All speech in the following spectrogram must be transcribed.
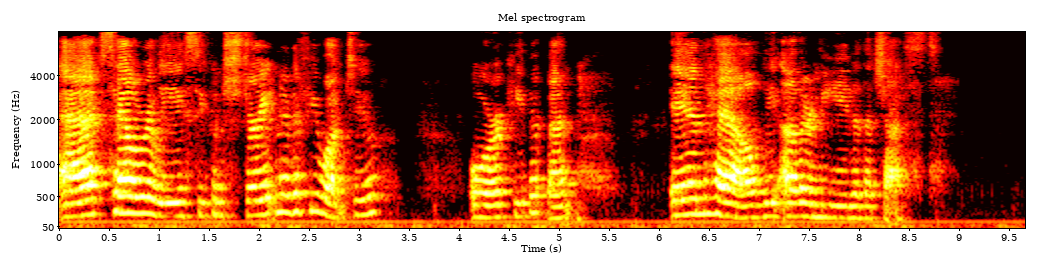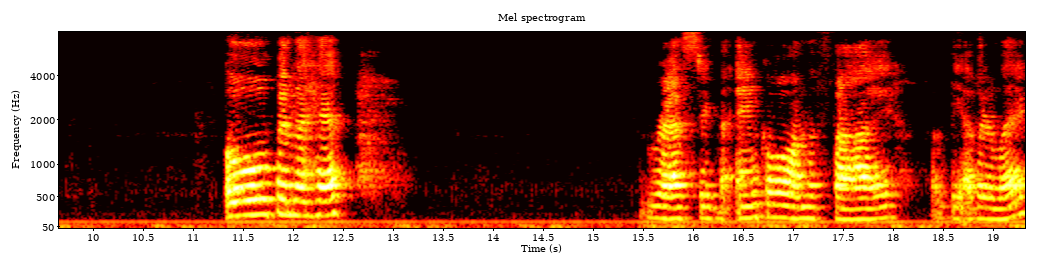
Exhale, release. You can straighten it if you want to or keep it bent. Inhale the other knee to the chest. Open the hip. Resting the ankle on the thigh of the other leg.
